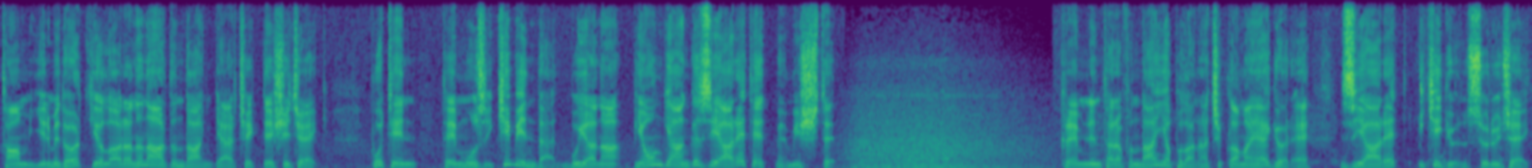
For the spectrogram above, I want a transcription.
tam 24 yıl aranın ardından gerçekleşecek. Putin Temmuz 2000'den bu yana Pyongyang'ı ziyaret etmemişti. Kremlin tarafından yapılan açıklamaya göre ziyaret iki gün sürecek.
